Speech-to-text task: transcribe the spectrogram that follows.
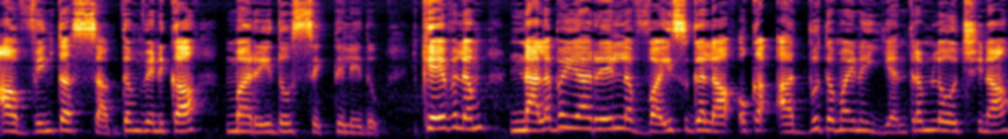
ఆ వింత శబ్దం వెనుక మరేదో శక్తి లేదు. కేవలం నలభై ఆరేళ్ళ వయసు గల ఒక అద్భుతమైన యంత్రంలో వచ్చిన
